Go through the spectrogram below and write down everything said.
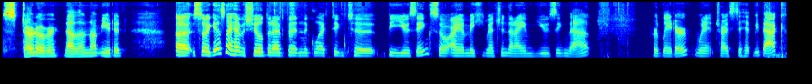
Start over now that I'm not muted. Uh, so I guess I have a shield that I've been neglecting to be using. So I am making mention that I am using that for later when it tries to hit me back.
